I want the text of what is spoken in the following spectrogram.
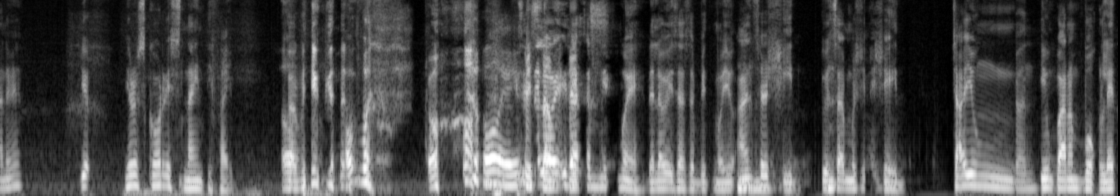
ano yun? Your, your score is 95. Oh. Sabi niya ganun. Oh. Oh. okay. Kasi dalawa isasubmit mo eh. Dalawa isasubmit mo. Yung Mhm. answer sheet, kung saan mo shade tsaka yung, Yan. yung parang booklet,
